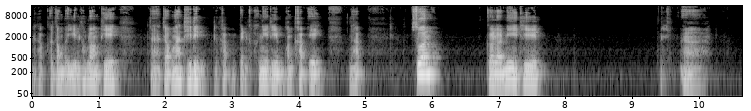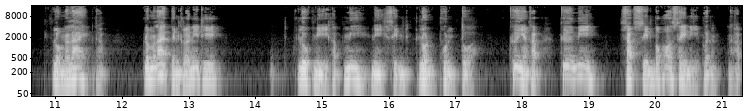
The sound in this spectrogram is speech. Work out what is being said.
นะครับก็ต้องไปยื่นคำร้องที่อ่าเจ้างานที่ดินนะครับเป็นกรณีที่บังคับเองนะครับส่วนกรณีที่ลมละลายนะครับลมละลายเป็นกรณีที่ลูกหนี้ครับมีหนี้สินหล่นพ้นตัว คืออย่างครับคือมีทรัพย์สินบ่พ่อใช้หนี้เพิ่นนะครับ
